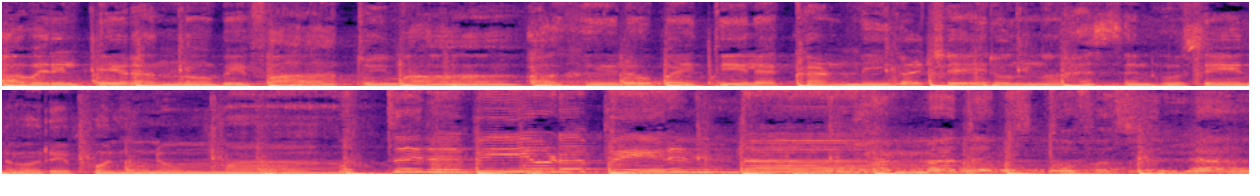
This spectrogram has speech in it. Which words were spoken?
അവരിൽ പിറന്നു ബി ഫാത്തിമ. അഹ്ലു ബൈത്തിലെ കണ്ണികൾ ചേരുന്ന ഹസൻ ഹുസൈൻ ഒരു പൊന്നുമ്മ. പേരെന്താ? മുഹമ്മദ് മുസ്തഫ സല്ലല്ലാഹ്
